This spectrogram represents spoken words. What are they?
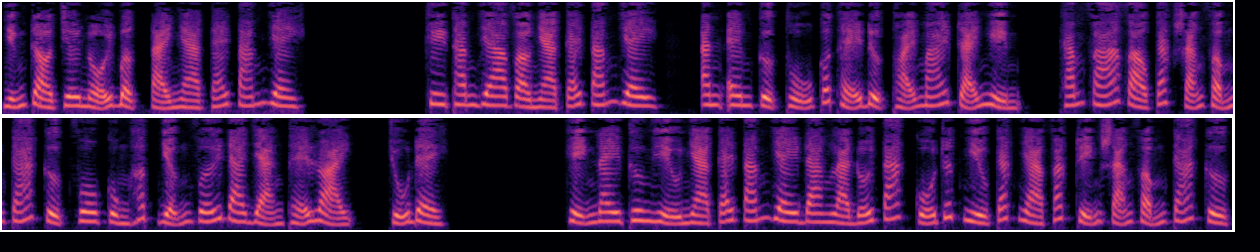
Những trò chơi nổi bật tại nhà cái 8 giây khi tham gia vào nhà cái 8 giây, anh em cược thủ có thể được thoải mái trải nghiệm, khám phá vào các sản phẩm cá cược vô cùng hấp dẫn với đa dạng thể loại, chủ đề. Hiện nay thương hiệu nhà cái 8 giây đang là đối tác của rất nhiều các nhà phát triển sản phẩm cá cược,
